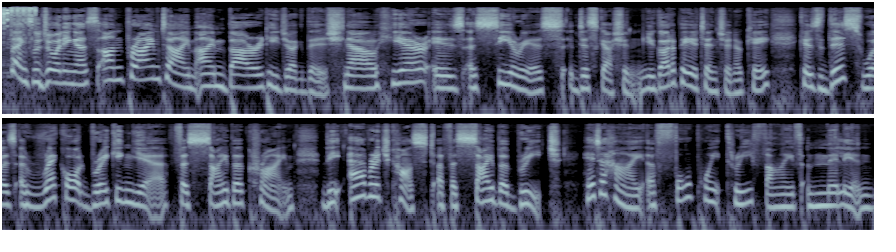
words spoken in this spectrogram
Thanks for joining us on Prime Time. I'm Bharati Jagdish. Now, here is a serious discussion. You got to pay attention, okay? Because this was a record breaking year for cyber crime. The average cost of a cyber breach hit a high of $4.35 million.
